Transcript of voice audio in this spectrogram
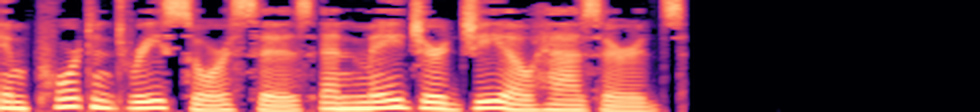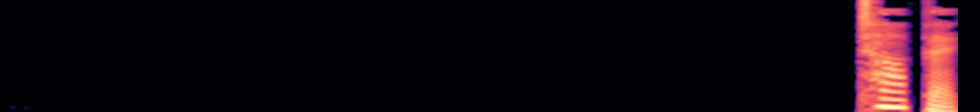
important resources and major geohazards. Topic:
